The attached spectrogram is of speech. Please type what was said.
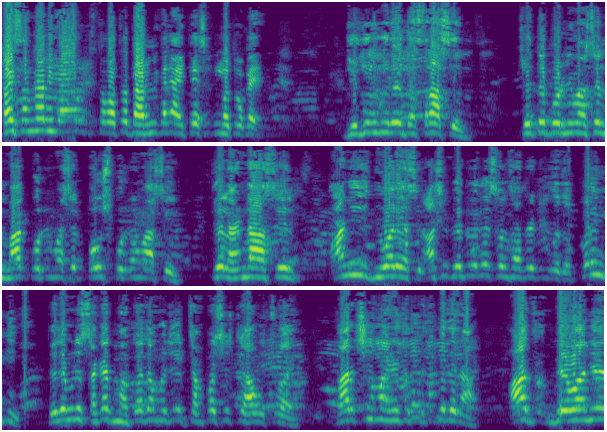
काय सांगाल या उत्सवाचं धार्मिक आणि ऐतिहासिक महत्त्व काय? जेजुरीमध्ये दसरा असेल चैत्र पौर्णिमा असेल माघ पौर्णिमा असेल पौष पौर्णिमा असेल तेल हंडा असेल आणि दिवाळी असेल असे वेगवेगळे सण साजरे केले जातात. परंतु त्याच्यामध्ये सगळ्यात महत्त्वाचा म्हणजे चंपाषष्ठी हा उत्सव आहे. मार्गशीर महिन्याच्या प्रतिपदेला आज देवाने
